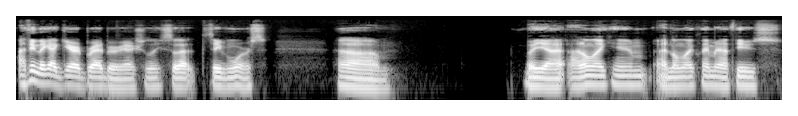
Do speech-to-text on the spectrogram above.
I think they got Garrett Bradbury actually, so that's even worse. Um. But yeah, I don't like him. I don't like Clay Matthews.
